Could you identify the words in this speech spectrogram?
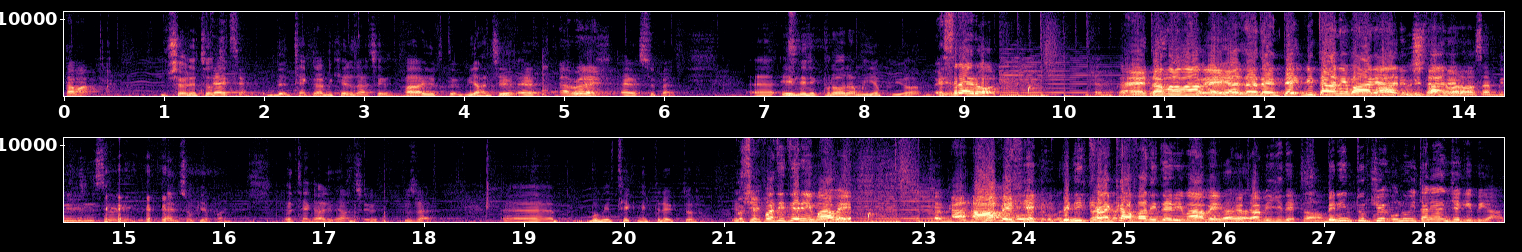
Tamam. Şöyle tut. Be- Tekrar bir kere daha çevir. Hayır. Yan çevir. Evet. Ha, böyle. Evet süper. Ee, evlilik programı yapıyor. Esra Erol. E, bu kadar Evet basit. tamam abi. E, zaten tek bir tane var yani. Üç bir tane, tane, var ama sen birinciyi söyledin. en çok yapan. E, tekrar yan çevir. Güzel. Ee, bu bir teknik direktör. O şey Fatih Terim abi. A- abi şey, benim kanka Fatih Terim abi. Tabii ki de. Tamam, benim Türkçe onu İtalyanca gibi abi.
